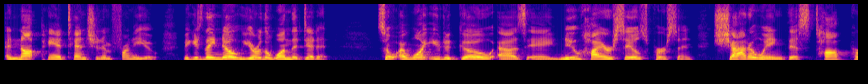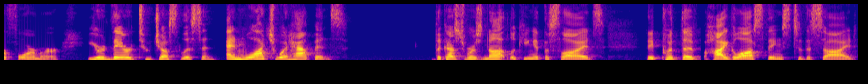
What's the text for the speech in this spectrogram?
and not pay attention in front of you because they know you're the one that did it. So I want you to go as a new hire salesperson, shadowing this top performer. You're there to just listen and watch what happens. The customer's not looking at the slides. They put the high gloss things to the side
